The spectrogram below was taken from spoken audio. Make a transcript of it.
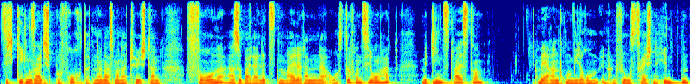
sich gegenseitig befruchtet, ne? dass man natürlich dann vorne, also bei der letzten Meile, dann eine Ausdifferenzierung hat mit Dienstleistern während rum wiederum in Anführungszeichen hinten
